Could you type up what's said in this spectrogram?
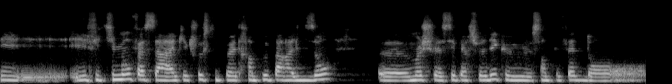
Et, et, effectivement, face à quelque chose qui peut être un peu paralysant, euh, moi, je suis assez persuadée que le simple fait d'en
